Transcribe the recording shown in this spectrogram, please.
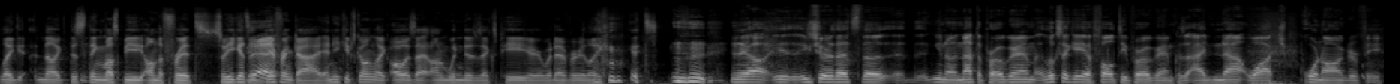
like, no, like this thing must be on the fritz." So he gets a different guy, and he keeps going like, "Oh, is that on Windows XP or whatever?" Like, it's Yeah, you you sure that's the you know not the program? It looks like a faulty program because I do not watch pornography.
